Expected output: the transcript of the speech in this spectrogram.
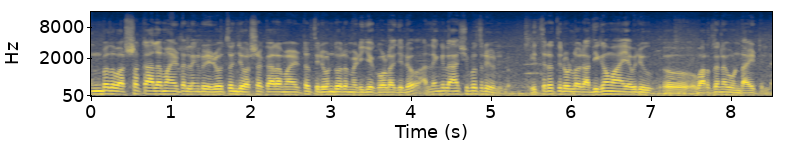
അൻപത് വർഷക്കാലമായിട്ട് അല്ലെങ്കിൽ എഴുപത്തഞ്ച് വർഷക്കാലമായിട്ട് തിരുവനന്തപുരം മെഡിക്കൽ കോളേജിലോ അല്ലെങ്കിൽ ആശുപത്രികളിലോ ഇത്തരത്തിലുള്ള ഒരു അധികമായ ഒരു വർധനവ് ഉണ്ടായിട്ടില്ല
